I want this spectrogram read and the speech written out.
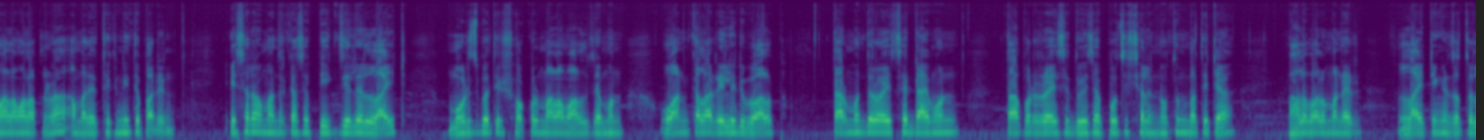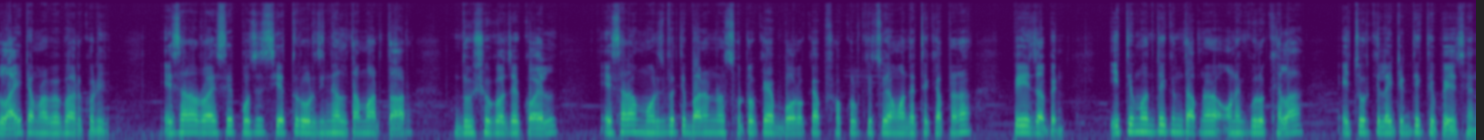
মালামাল আপনারা আমাদের থেকে নিতে পারেন। এছাড়াও আমাদের কাছে পিকজেলের লাইট মরিচবাতির সকল মালামাল, যেমন ওয়ান কালার এলইডি বাল্ব তার মধ্যে রয়েছে ডায়মন্ড তারপরে রয়েছে দুই হাজার পঁচিশ সালের নতুন বাতিটা। ভালো ভালো মানের লাইটিংয়ের যত লাইট আমরা ব্যবহার করি। এছাড়াও রয়েছে পঁচিশ ছিয়াত্তর অরিজিনাল তামার তার দুইশো গজে কয়েল। এছাড়া মরিচবাতি বানানোর ছোটো ক্যাপ, বড় ক্যাপ, সকল কিছুই আমাদের থেকে আপনারা পেয়ে যাবেন। ইতিমধ্যে কিন্তু আপনারা অনেকগুলো খেলা এই চরকি লাইটের দেখতে পেয়েছেন।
